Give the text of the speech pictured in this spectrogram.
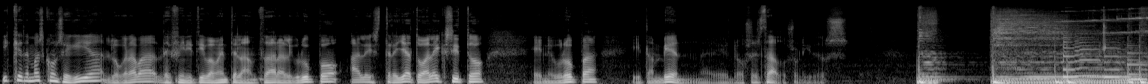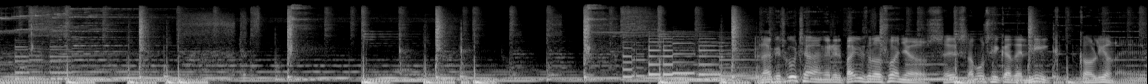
y que además conseguía, lograba definitivamente lanzar al grupo al estrellato, al éxito en Europa y también en los Estados Unidos. La que escuchan en el País de los Sueños es la música de Nick Corleone.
